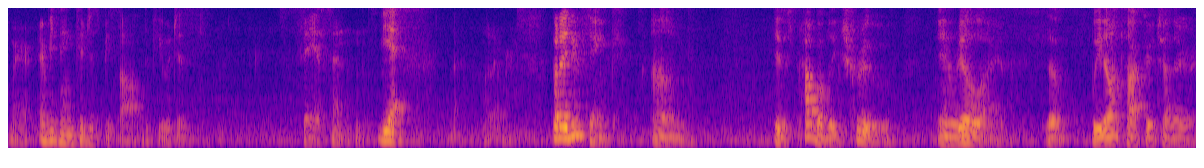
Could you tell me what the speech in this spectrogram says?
where everything could just be solved if you would just say a sentence. yeah But whatever. But I do think um, it is probably true in real life that we don't talk to each other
